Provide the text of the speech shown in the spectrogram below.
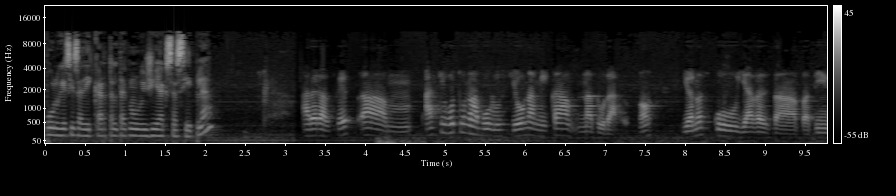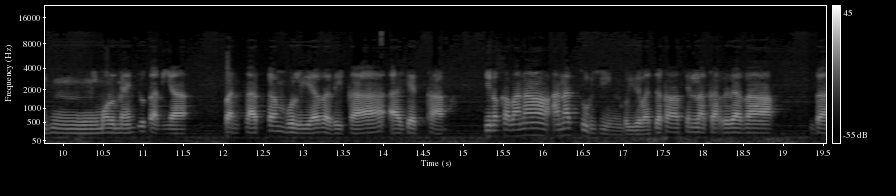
volguessis dedicar-te a la tecnologia accessible? A veure, el fet um, ha sigut una evolució una mica natural, no? Jo no és que ja des de petit ni molt menys ho tenia pensat que em volia dedicar a aquest camp, sinó que va anar, ha anat sorgint. Vull dir, vaig acabar fent la carrera de, de,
